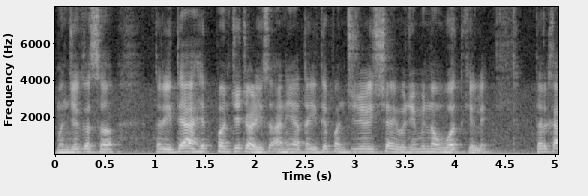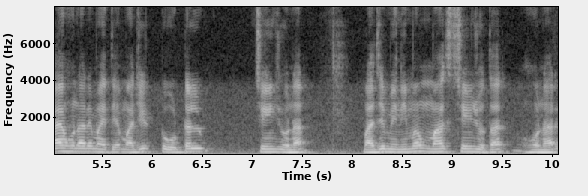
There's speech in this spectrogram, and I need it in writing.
म्हणजे कसं? तर इथे आहेत पंचेचाळीस आणि आता इथे पंचेचाळीसच्या ऐवजी मी नव्वद केले. तर काय होणार आहे माहिती आहे? माझी टोटल चेंज होणार. माझे मिनिमम मार्क्स चेंज होतात होणार.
